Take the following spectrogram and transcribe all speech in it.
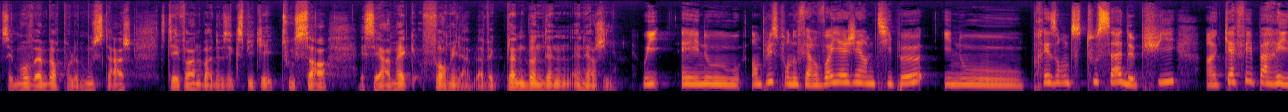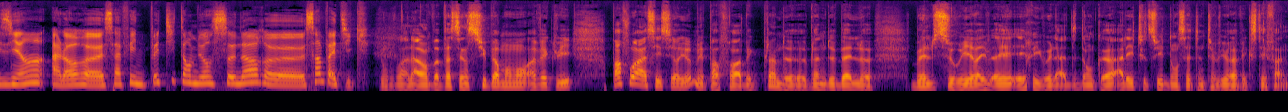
C'est Movember pour le moustache. Stéphane va nous expliquer tout ça. Et c'est un mec formidable, avec plein de bonne énergie. Oui, et nous, en plus, pour nous faire voyager un petit peu, il nous présente tout ça depuis un café parisien. Alors, euh, ça fait une petite ambiance sonore euh, sympathique. Voilà, on va passer un super moment avec lui, parfois assez sérieux, mais parfois avec plein de, plein de belles, belles sourires et, rigolades. Donc, euh, allez tout de suite dans cette interview avec Stéphane.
